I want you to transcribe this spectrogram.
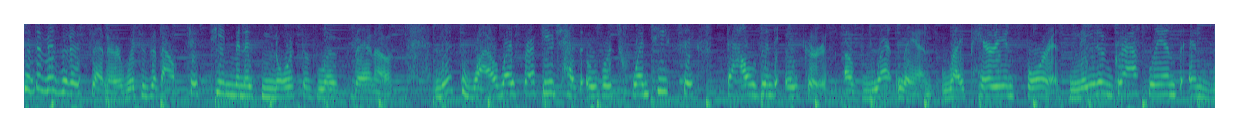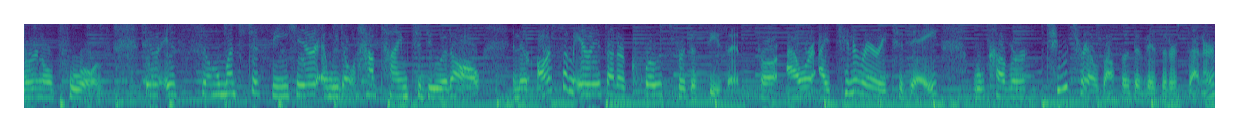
To the Visitor Center, which is about 15 minutes north of Los Banos. This wildlife refuge has over 26,000 acres of wetlands, riparian forests, native grasslands, and vernal pools. There is so much to see here and we don't have time to do it all. And there are some areas that are closed for the season. So our itinerary today will cover two trails off of the Visitor Center.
